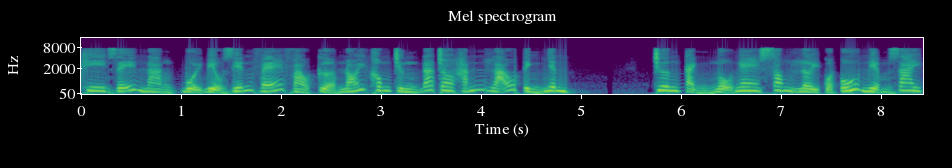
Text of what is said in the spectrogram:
khi dễ nàng buổi biểu diễn vé vào cửa nói không chừng đã cho hắn lão tình nhân. Trương cảnh ngộ nghe xong lời của cố niệm dai,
